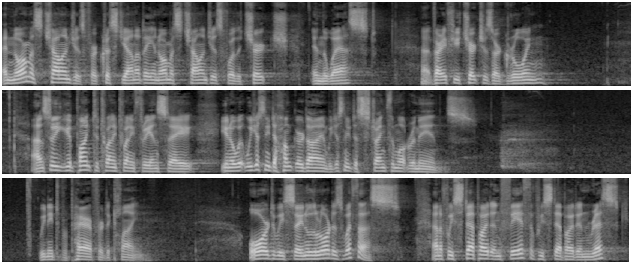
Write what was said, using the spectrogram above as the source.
enormous challenges for Christianity, enormous challenges for the church in the West. Uh, very few churches are growing. And so you could point to 2023 and say, you know, we just need to hunker down, we just need to strengthen what remains. We need to prepare for decline. Or do we say, no, the Lord is with us? And if we step out in faith, if we step out in risk,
